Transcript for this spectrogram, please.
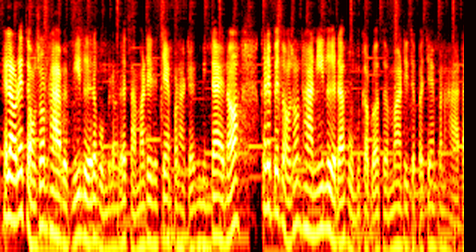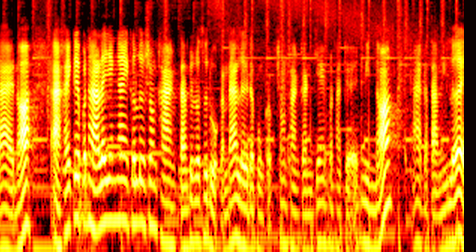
ให้เราได้สองช่องทางแบบนี้เลยนะผมเราได้สามารถที่จะแจ้งปัญหาแอดมินได้เนาะก็ได้เป็นสองช่องทางนี้เลยนะผมกับเราสามารถที่จะไปแจ้งปัญหาได้เนาะอะใครเกิดปัญหาอะไรยังไงก็เลือกช่องทางตามที่เราสะดวกกันได้เลยนะผมกับช่องทางการแจ้งปัญหาแอดมินเนาะอะก็ตามนี้เลย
